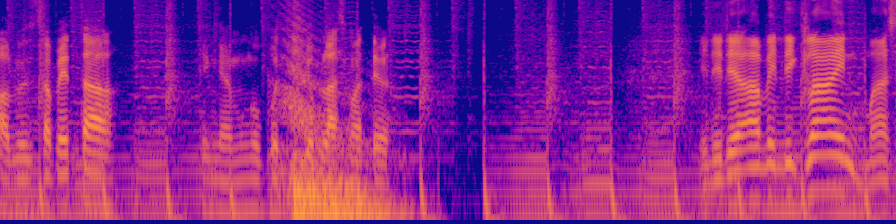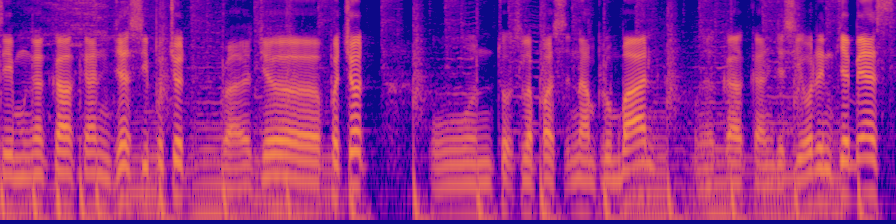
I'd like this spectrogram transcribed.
Pablo Zapeta dengan mengumpul 13 mata. Ini dia Avid Decline. Masih mengekalkan jersey pecut Raja Pecut. Untuk selepas 6 perlumbaan mengekalkan jersey Orient KBS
